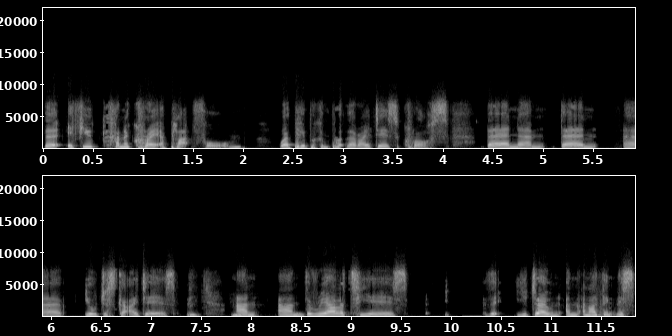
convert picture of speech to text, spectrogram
that if you kind of create a platform where people can put their ideas across then um, then uh, you'll just get ideas. And and the reality is that you don't. And, and i think this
